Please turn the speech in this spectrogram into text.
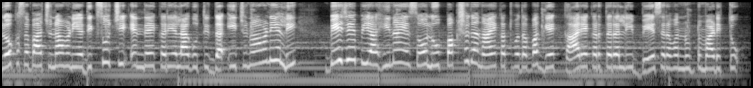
ಲೋಕಸಭಾ ಚುನಾವಣೆಯ ದಿಕ್ಸೂಚಿ ಎಂದೇ ಕರೆಯಲಾಗುತ್ತಿದ್ದ ಈ ಚುನಾವಣೆಯಲ್ಲಿ ಬಿಜೆಪಿಯ ಹೀನಾಯ ಸೋಲು ಪಕ್ಷದ ನಾಯಕತ್ವದ ಬಗ್ಗೆ ಕಾರ್ಯಕರ್ತರಲ್ಲಿ ಬೇಸರವನ್ನುಂಟು ಮಾಡಿತ್ತು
